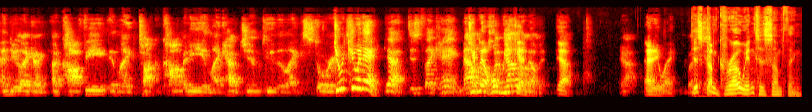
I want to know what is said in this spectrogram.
and do like a, a coffee and like talk comedy and like have Jim do the like story. do a Q and A. Yeah, just like hey, Give mellow, a whole but weekend mellow. of it. Yeah. Yeah. Anyway, But, This yeah, can grow into something.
